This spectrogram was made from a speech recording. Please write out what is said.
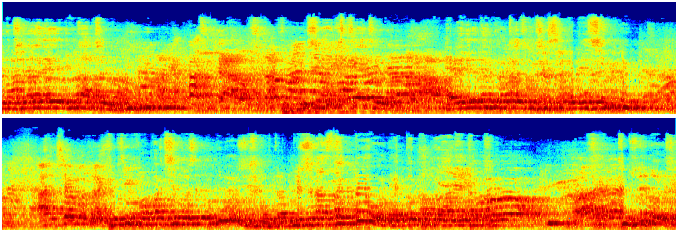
się daje inaczej. Już jak chcecie. Ale jeden chociaż musi symbolicznie. Ale czemu tak? Później chłopak się może podłożyć. Bo tam już raz tak było, nie? To tam ale tam się kurzyło się.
